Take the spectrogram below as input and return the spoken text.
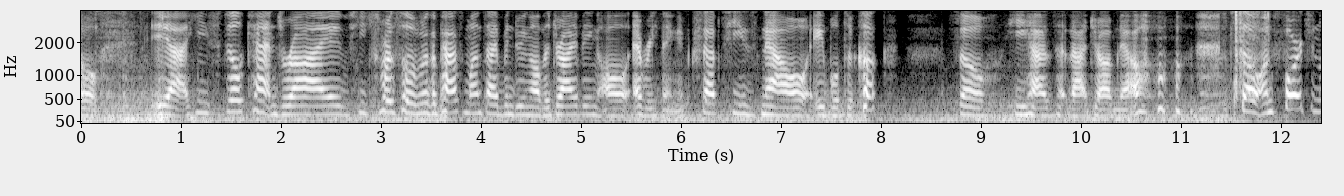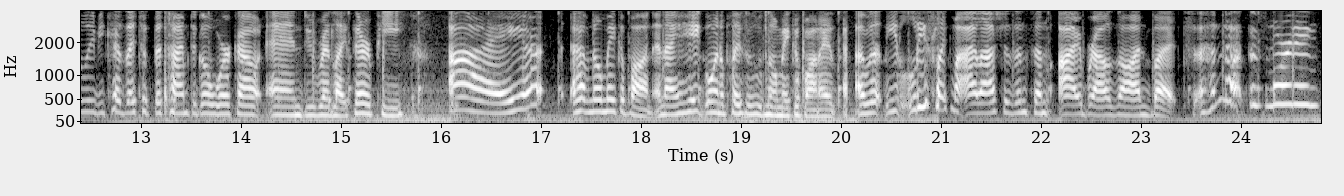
Oh, yeah, he still can't drive. He so for the past month I've been doing all the driving, all everything, except he's now able to cook. So he has that job now. so unfortunately, because I took the time to go work out and do red light therapy, I have no makeup on and I hate going to places with no makeup on. I, I would at least like my eyelashes and some eyebrows on, but not this morning.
